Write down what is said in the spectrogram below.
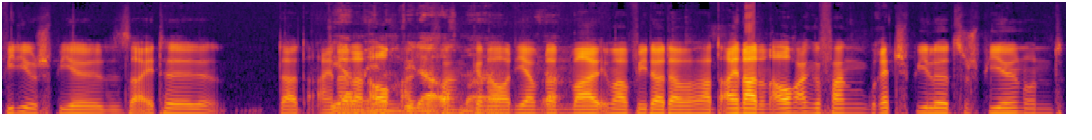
Videospielseite, da hat einer dann auch auch angefangen, mal, genau, die haben ja. dann mal immer wieder, da hat einer dann auch angefangen, Brettspiele zu spielen und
